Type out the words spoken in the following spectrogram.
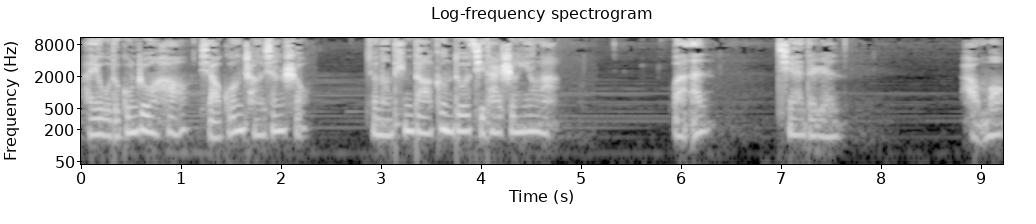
还有我的公众号“小光长相守”，就能听到更多其他声音啦。晚安，亲爱的人，好梦。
